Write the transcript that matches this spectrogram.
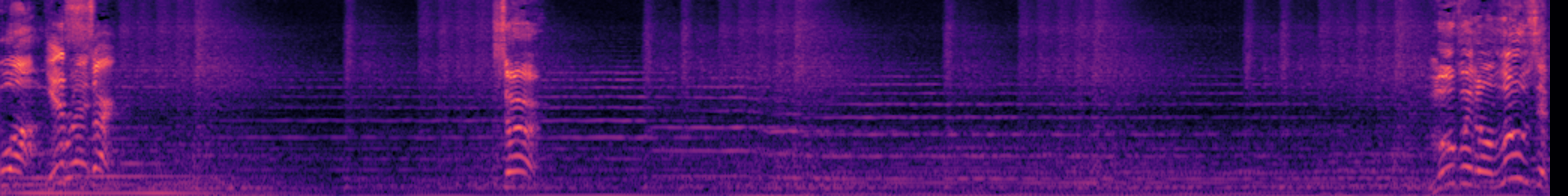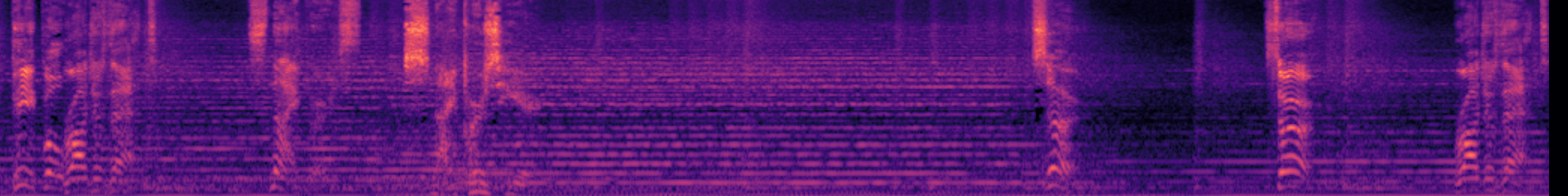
Squad. Yes, ready. sir. Sir. Move it or lose it, people! Roger that. Snipers. Snipers here. Sir, Sir. Roger that.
